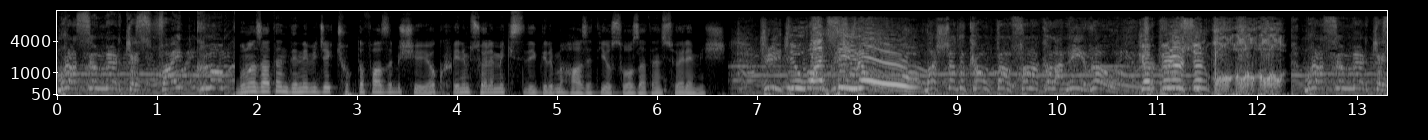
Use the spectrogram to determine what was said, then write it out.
Burası merkez Fight Club Buna zaten denebilecek çok da fazla bir şey yok. Benim söylemek istediklerimi Hazreti Yasuo zaten söylemiş. 3, 2, 1, 0 Başladı countdown sana kalan hero Köpürürsün merkez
